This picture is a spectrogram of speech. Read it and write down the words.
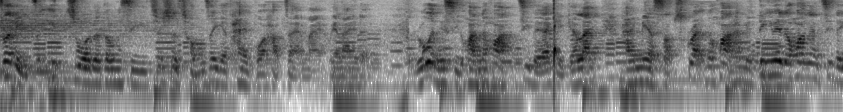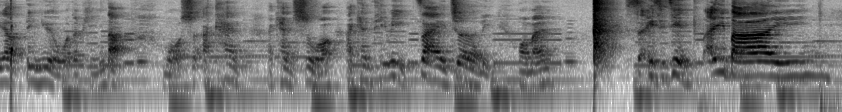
这里这一桌的东西，就是从这个泰国豪宅买回来的。如果你喜欢的话，记得要给个 like；还没有 subscribe 的话，还没有订阅的话呢，记得要订阅我的频道。我是阿 Ken，阿 Ken 是我，阿 Ken TV 在这里，我们下一期见，拜拜。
